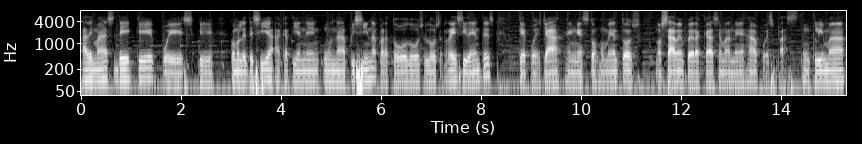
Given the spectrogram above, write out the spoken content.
además de que pues... Como les decía, acá tienen una piscina para todos los residentes que pues ya en estos momentos no saben, pero acá se maneja pues un clima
